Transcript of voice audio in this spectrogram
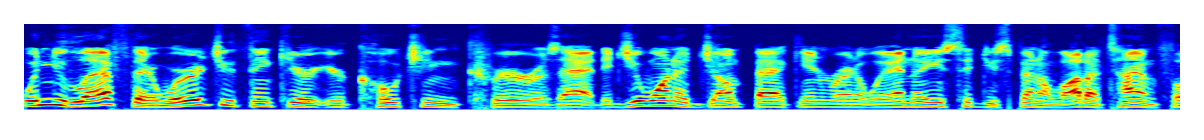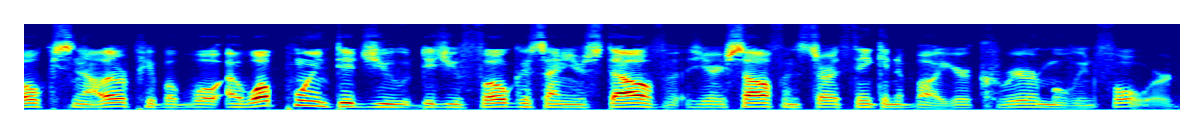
when you left there, where did you think your, your coaching career was at? Did you want to jump back in right away? I know you said you spent a lot of time focusing on other people, but at what point did you did you focus on yourself yourself and start thinking about your career moving forward?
